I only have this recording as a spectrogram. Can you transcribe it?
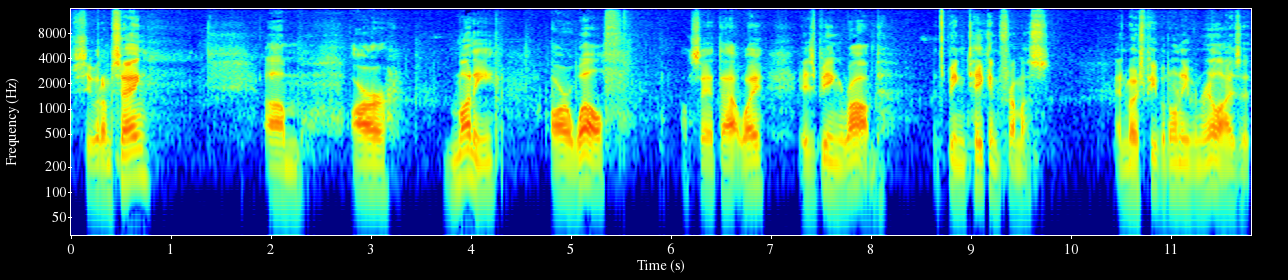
See what I'm saying? Um, our money, our wealth, I'll say it that way, is being robbed. It's being taken from us. And most people don't even realize it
